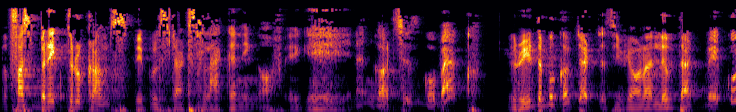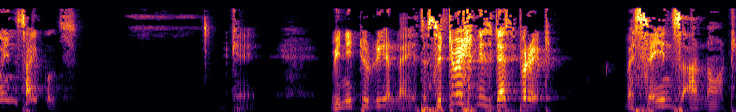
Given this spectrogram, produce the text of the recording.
the first breakthrough comes, people start slackening off again. And God says, go back. Read the book of Judges. If you want to live that way, go in cycles. Okay. We need to realize the situation is desperate, but saints are not.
